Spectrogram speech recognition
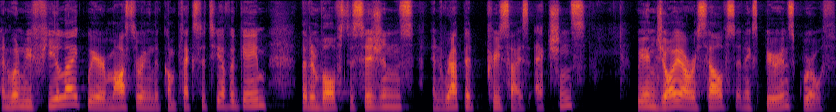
And when we feel like we are mastering the complexity of a game that involves decisions and rapid, precise actions, we enjoy ourselves and experience growth.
